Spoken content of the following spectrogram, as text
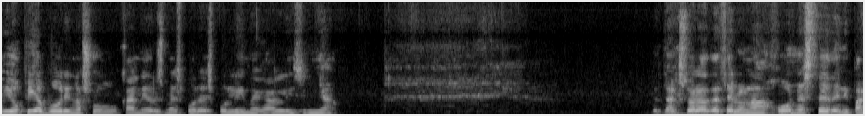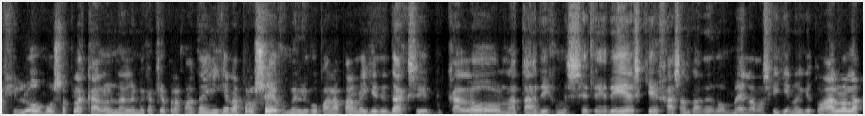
η οποία μπορεί να σου κάνει ορισμένες φορές πολύ μεγάλη ζημιά. Εντάξει, τώρα δεν θέλω να αγχώνεστε, δεν υπάρχει λόγος, απλά κάνω να λέμε κάποια πραγματάκια για να προσέχουμε λίγο παραπάνω, γιατί εντάξει, καλό να τα ρίχνουμε στις εταιρείες και χάσαν τα δεδομένα μας και γίνονται και το άλλο, αλλά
